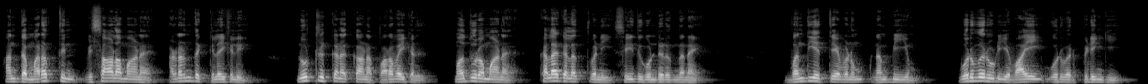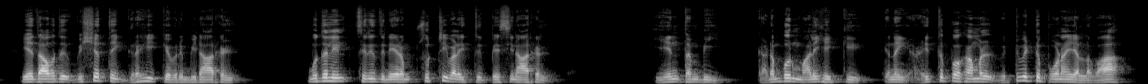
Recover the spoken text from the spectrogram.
அந்த மரத்தின் விசாலமான அடர்ந்த கிளைகளில் நூற்றுக்கணக்கான பறவைகள் மதுரமான கலகலத்வனி செய்து கொண்டிருந்தன. வந்தியத்தேவனும் நம்பியும் ஒருவருடைய வாயை ஒருவர் பிடுங்கி ஏதாவது விஷயத்தை கிரகிக்க விரும்பினார்கள். முதலில் சிறிது நேரம் சுற்றி வளைத்து பேசினார்கள். ஏன் தம்பி கடம்பூர் மாளிகைக்கு என்னை அழைத்துப் போகாமல் விட்டுவிட்டு போனாய் அல்லவா?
